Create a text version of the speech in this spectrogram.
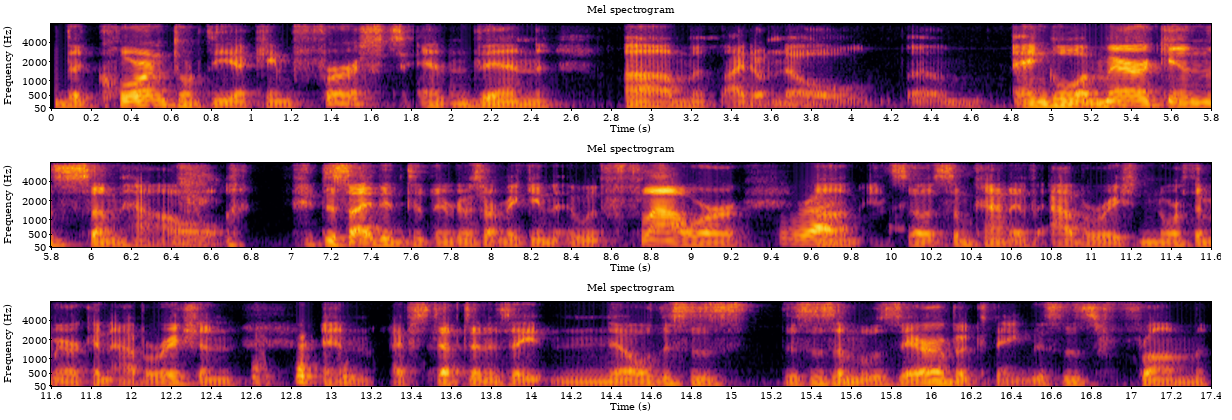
the corn tortilla came first, and then um, I don't know um, Anglo Americans somehow decided to, they're going to start making it with flour. Right. Um, and so some kind of aberration, North American aberration. and I've stepped in and say, no, this is this is a Mozarabic thing. This is from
